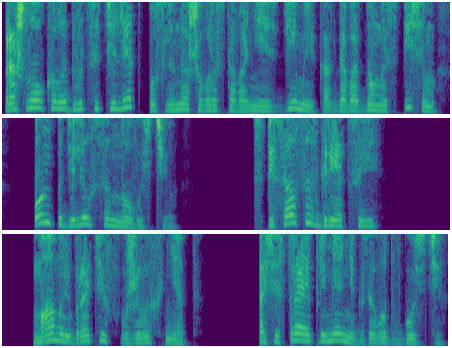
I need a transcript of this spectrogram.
Прошло около двадцати лет после нашего расставания с Димой, когда в одном из писем он поделился новостью. Списался с Грецией. Мамы и братьев в живых нет. А сестра и племянник зовут в гости.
